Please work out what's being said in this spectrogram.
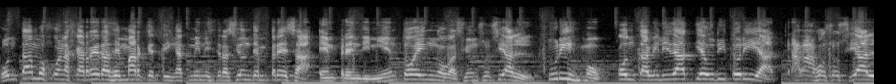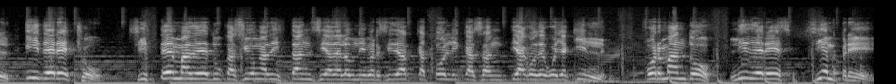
Contamos con las carreras de marketing, administración de empresa, emprendimiento e innovación social, turismo, contabilidad y auditoría, trabajo social y derecho. Sistema de Educación a Distancia de la Universidad Católica Santiago de Guayaquil, formando líderes siempre.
